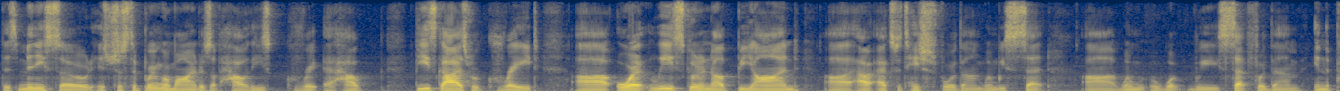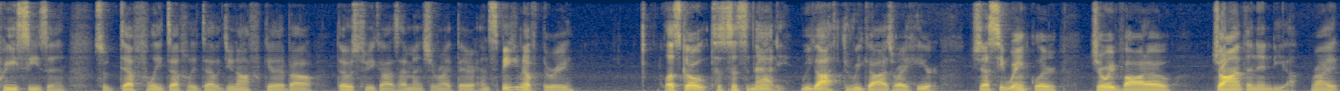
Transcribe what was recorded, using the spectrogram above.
this mini sode is just to bring reminders of how these great how these guys were great, uh, or at least good enough beyond uh, our expectations for them when we set uh, when we, what we set for them in the preseason. So definitely, definitely, definitely do not forget about those three guys I mentioned right there. And speaking of three, let's go to Cincinnati. We got three guys right here: Jesse Winker, Joey Votto, Jonathan India, right?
